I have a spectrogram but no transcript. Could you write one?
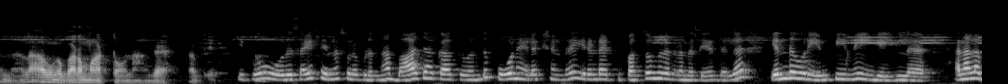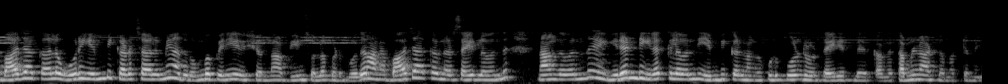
அதனால் அவங்க வரமாட்டோம் நாங்கள் அப்படின்னு. இப்போ ஒரு சைட்ல என்ன சொல்லப்படுதுன்னா பாஜகவுக்கு வந்து போன எலெக்ஷன்ல இரண்டாயிரத்தி பத்தொன்பதுல நடந்த தேர்தலில் எந்த ஒரு எம்பியுமே இங்க இல்ல. அதனால பாஜகவில் ஒரு எம்பி கிடைச்சாலுமே அது ரொம்ப பெரிய விஷயம் தான் அப்படின்னு சொல்லப்படும் போது ஆனா பாஜகவினர் சைடுல வந்து நாங்க வந்து இரண்டு இலக்குல வந்து எம்பிக்கள் நாங்க கொடுப்போன்ற ஒரு தைரியத்துல இருக்காங்க தமிழ்நாட்டுல மட்டுமே.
